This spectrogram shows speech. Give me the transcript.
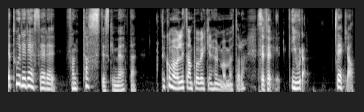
Jeg tror det er det som er det fantastiske møtet. Det kommer vel litt an på hvilken hund man møter, da? Selvfølgelig. Jo da. Det er klart.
